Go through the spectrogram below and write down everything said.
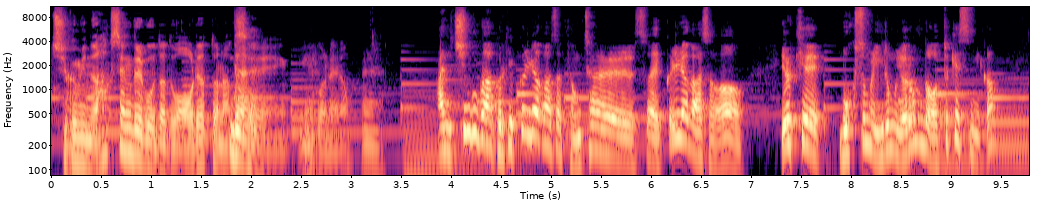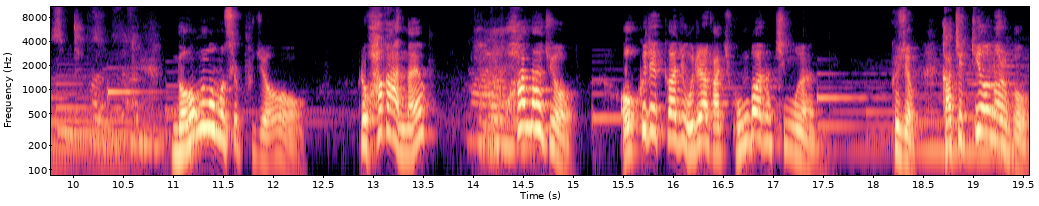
지금 있는 학생들보다도 어렸던 네. 학생인 거네요. 아니 친구가 그렇게 끌려가서 경찰서에 끌려가서 이렇게 목숨을 잃으면 여러분들 어떻겠습니까? 너무너무 슬프죠. 그리고 화가 안 나요? 화나죠. 엊그제까지 우리랑 같이 공부하던 친구였는데, 그죠? 같이 뛰어놀고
